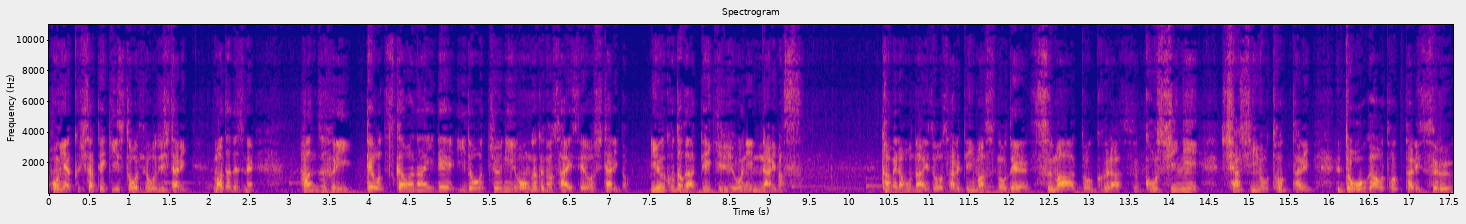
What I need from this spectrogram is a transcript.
翻訳したテキストを表示したり、またですね、ハンズフリー、手を使わないで移動中に音楽の再生をしたりということができるようになります。カメラも内蔵されていますので、スマートグラス越しに写真を撮ったり、動画を撮ったりする、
